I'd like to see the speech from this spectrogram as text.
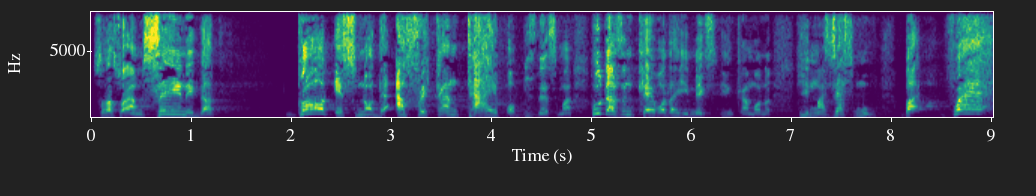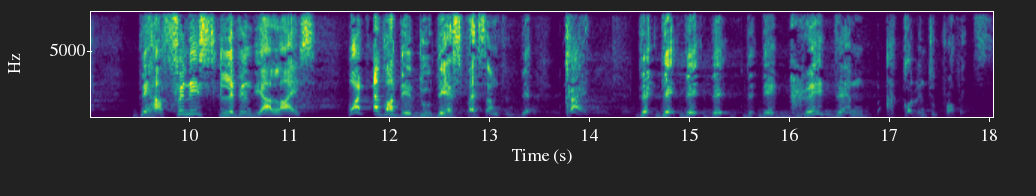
So that's why I'm saying it that God is not the African type of businessman who doesn't care whether he makes income or not. He must just move. But where they have finished living their lives, whatever they do, they expect something. They, they, they, they, they, they grade them according to profits.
